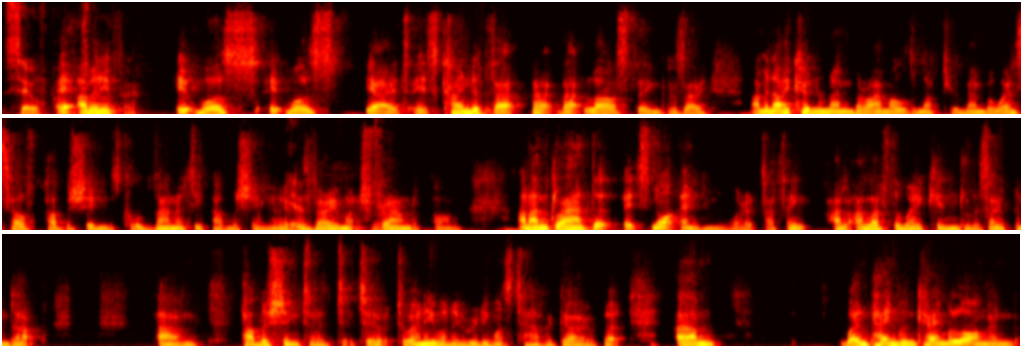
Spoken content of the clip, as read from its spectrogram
self published. I mean, author? It was it was yeah it's, it's kind of that that, that last thing because i i mean i can remember i'm old enough to remember when self-publishing was called vanity publishing and it Yeah. was very much frowned upon and i'm glad that it's not anymore it's, i think I, I love the way kindle has opened up um, publishing to, to, to, to anyone who really wants to have a go but um, when penguin came along and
